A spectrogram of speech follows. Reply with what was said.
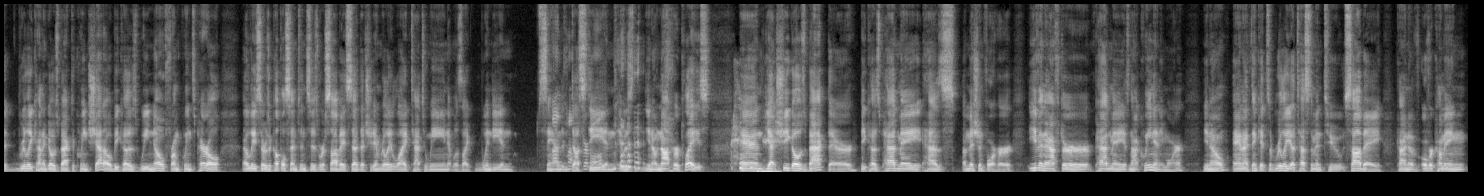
it really kind of goes back to Queen's Shadow because we know from Queen's Peril, at least there was a couple sentences where Sabe said that she didn't really like Tatooine. It was like windy and sand and dusty, and it was you know not her place. and yet she goes back there because Padme has a mission for her, even after Padme is not queen anymore, you know? And I think it's a really a testament to Sabe kind of overcoming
